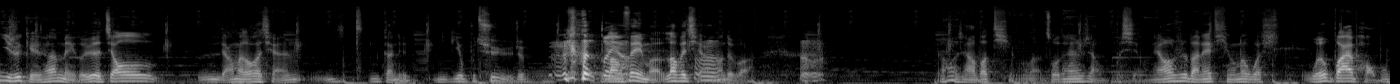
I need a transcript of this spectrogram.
一直给他每个月交两百多块钱，你感觉你又不去，这 浪费嘛，浪费钱嘛，嗯对吧？嗯。然后想要把它停了，昨天是想不行，你要是把那停了，我是我又不爱跑步，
